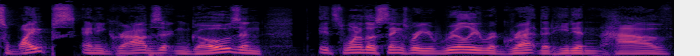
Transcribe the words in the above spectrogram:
swipes and he grabs it and goes. And it's one of those things where you really regret that he didn't have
